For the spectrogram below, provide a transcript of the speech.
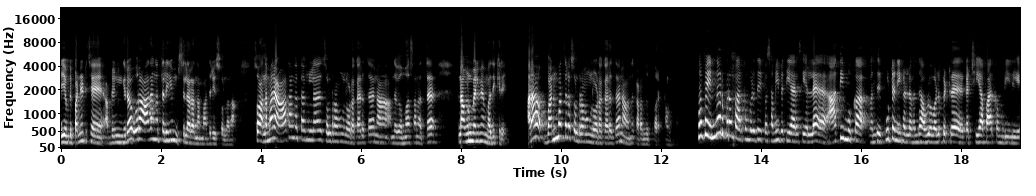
ஐயோ இப்படி பண்ணிடுச்சே அப்படிங்கிற ஒரு ஆதங்கத்திலையும் சிலர் அந்த மாதிரி சொல்லலாம். ஸோ அந்த மாதிரி ஆதங்கத்தங்களை சொல்றவங்களோட கருத்தை நான் அந்த விமர்சனத்தை நான் உண்மையிலுமே மதிக்கிறேன். ஆனா வன்மத்துல சொல்றவங்களோட கருத்தை நான் வந்து கடந்து போறேன். அவ்வளவுதான். இப்ப இன்னொரு புறம் பார்க்கும் பொழுது இப்ப சமீபத்திய அரசியல்ல அதிமுக வந்து கூட்டணிகள்ல வந்து அவ்வளவு வலுப்பெற்ற கட்சியா பார்க்க முடியலையே.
